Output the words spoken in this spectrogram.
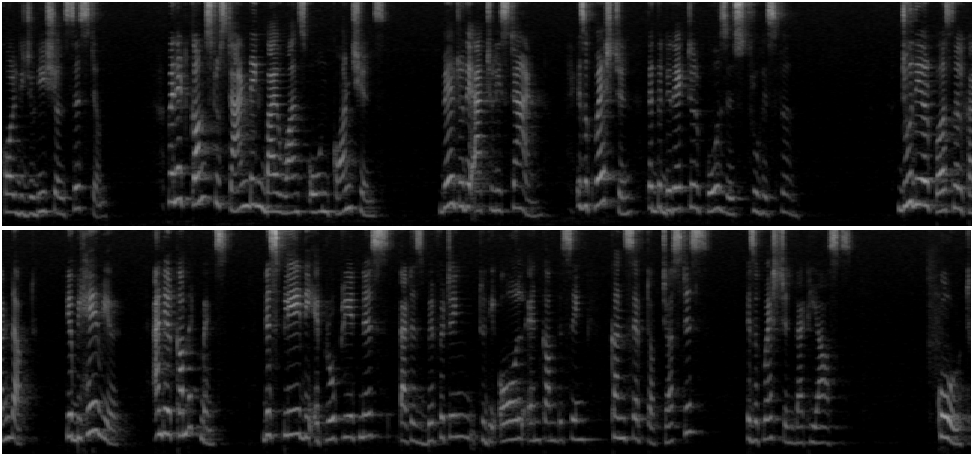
called the judicial system, when it comes to standing by one's own conscience, where do they actually stand? Is a question that the director poses through his film. Do their personal conduct, their behavior, and their commitments display the appropriateness that is befitting to the all encompassing concept of justice? Is a question that he asks. Court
